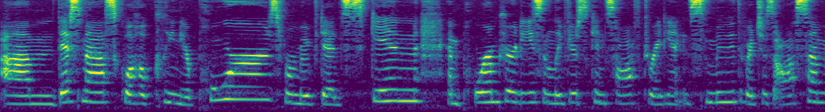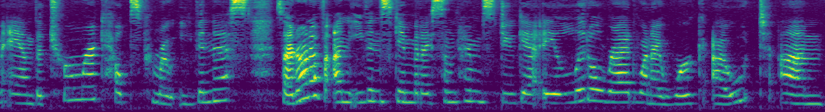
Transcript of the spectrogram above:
um, this mask will help clean your pores, remove dead skin and pore impurities, and leave your skin soft, radiant, and smooth, which is awesome. And the turmeric helps promote evenness so I don't have uneven skin, but I sometimes do get a little red when I work out. Um,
